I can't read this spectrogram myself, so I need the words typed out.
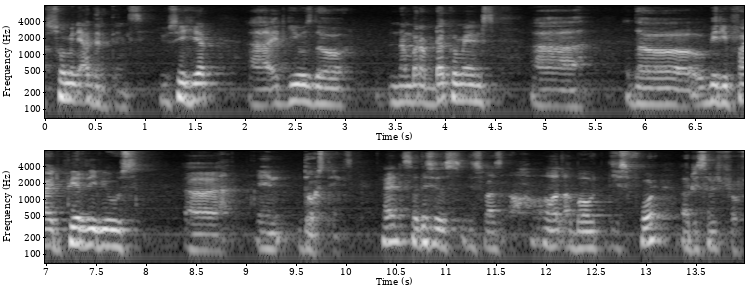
so many other things. You see here, it gives the number of documents, the verified peer reviews, and those things right so this is this was all about these four uh, research profiles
